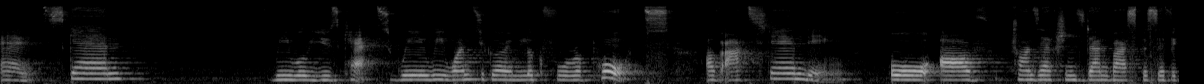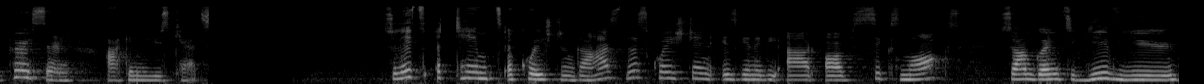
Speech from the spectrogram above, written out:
and scan. We will use CAATs where we want to go and look for reports of outstanding or of transactions done by a specific person. I can use CAATs. So let's attempt a question, guys. This question is going to be out of six marks. So I'm going to give you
